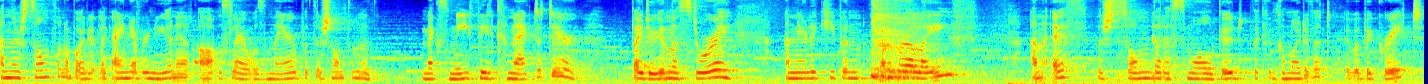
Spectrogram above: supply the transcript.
And there's something about it, like I never knew in it, obviously I wasn't there, but there's something that makes me feel connected there by doing this story and nearly keeping her alive. And if there's some bit of small good that can come out of it, it would be great.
